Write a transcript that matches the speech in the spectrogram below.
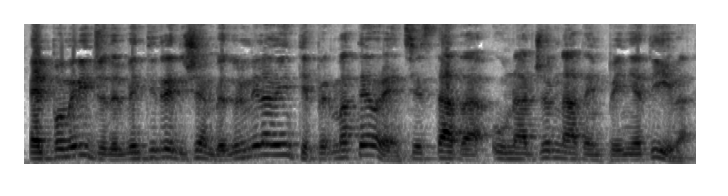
È il pomeriggio del 23 dicembre 2020 e per Matteo Renzi è stata una giornata impegnativa.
